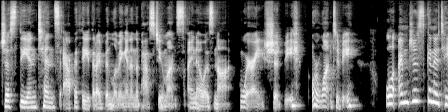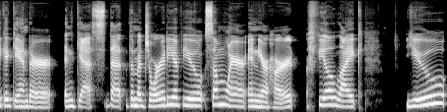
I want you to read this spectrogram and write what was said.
just the intense apathy that I've been living in in the past two months, I know is not where I should be or want to be. Well, I'm just going to take a gander and guess that the majority of you, somewhere in your heart, feel like you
